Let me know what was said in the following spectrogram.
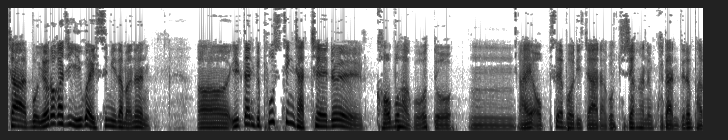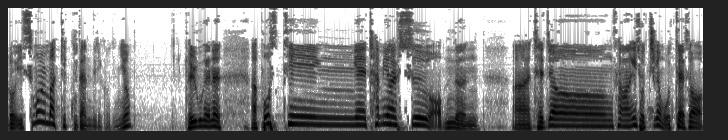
자, 뭐 여러 가지 이유가 있습니다만은 어, 일단 그 포스팅 자체를 거부하고 또 음, 아예 없애버리자라고 주장하는 구단들은 바로 이 small market 구단들이거든요. 결국에는 아, posting에 참여할 수 없는 아, 재정 상황이 좋지가 못해서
